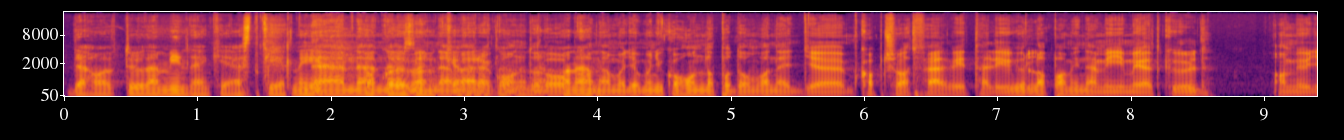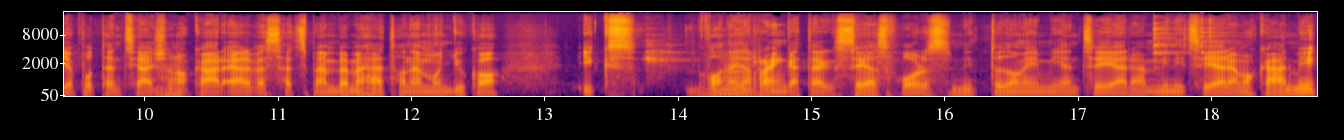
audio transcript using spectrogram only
de ha tőlem mindenki ezt kérné, Nem, nem, akkor nem, az nem, nem, nem erre gondolok, hanem, hanem hogy mondjuk a honlapodon van egy kapcsolatfelvételi űrlap, ami nem e-mailt küld, ami ugye potenciálisan Hmm. akár elveszhet spambe mehet, hanem mondjuk a X, van Hmm. egy rengeteg Salesforce, mit tudom én, milyen CRM, mini CRM, akármi,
